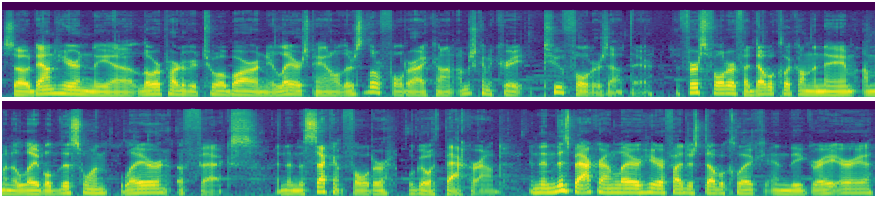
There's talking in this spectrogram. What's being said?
So down here in the uh, lower part of your toolbar and your layers panel, there's a little folder icon. I'm just going to create two folders out there. The first folder, if I double click on the name, I'm going to label this one Layer Effects. And then the second folder will go with background. And then this background layer here, if I just double click in the gray area,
